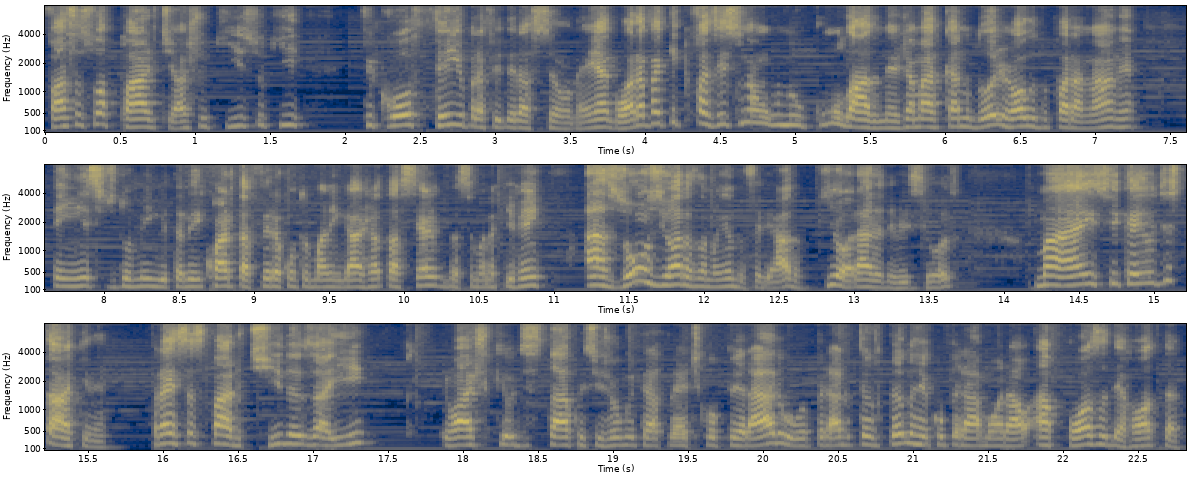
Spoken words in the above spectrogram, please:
faça a sua parte. Acho que isso que ficou feio para a federação, né? E agora vai ter que fazer isso no, no acumulado, né? Já marcaram dois jogos do Paraná, né? Tem esse de domingo e também quarta-feira contra o Maringá já tá certo, da semana que vem, às 11 horas da manhã do feriado. Que horário delicioso. Mas fica aí o destaque, né? Para essas partidas aí, eu acho que eu destaco esse jogo entre Atlético e Operário, o Operário tentando recuperar a moral após a derrota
